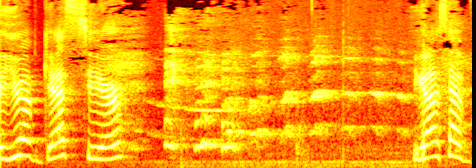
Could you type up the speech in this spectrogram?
You have guests here. You guys have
